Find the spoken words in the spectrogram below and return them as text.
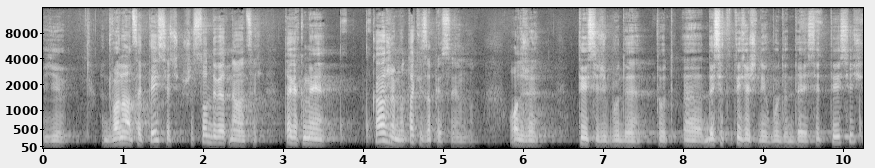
Є. 12 тисяч 619. Так як ми кажемо, так і записуємо. Отже, тисяч буде тут, е, 10 тисячних буде 10 тисяч.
